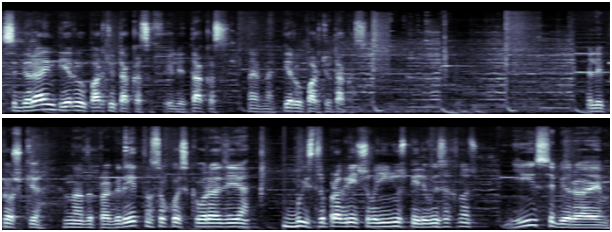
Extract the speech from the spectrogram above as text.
Собираем первую партию такосов. Или такос, наверное, первую партию такос. Лепешки надо прогреть на сухой сковороде. Быстро прогреть, чтобы они не успели высохнуть. И собираем.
